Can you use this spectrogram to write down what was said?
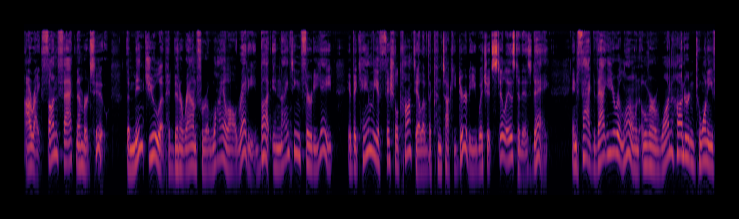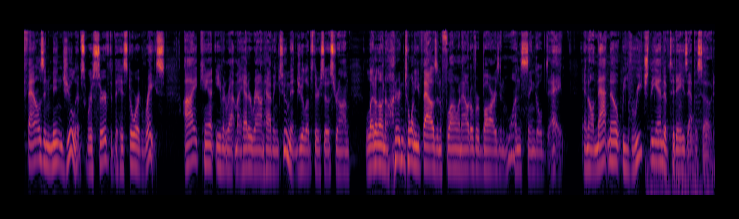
All right, fun fact number two. The mint julep had been around for a while already, but in 1938, it became the official cocktail of the Kentucky Derby, which it still is to this day. In fact, that year alone, over 120,000 mint juleps were served at the historic race. I can't even wrap my head around having two mint juleps, they're so strong, let alone 120,000 flowing out over bars in one single day. And on that note, we've reached the end of today's episode.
